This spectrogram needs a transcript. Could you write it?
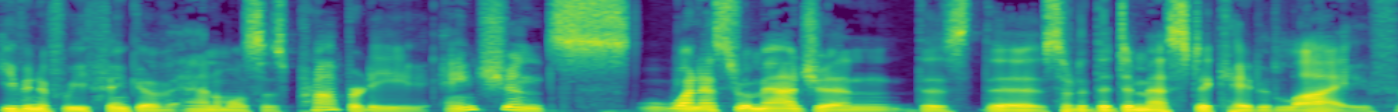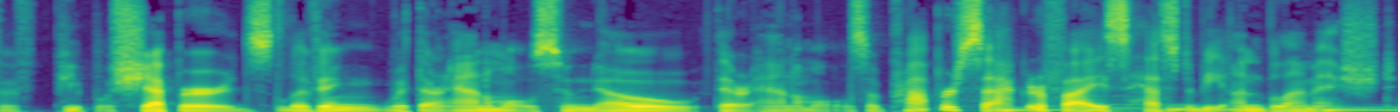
even if we think of animals as property, ancients, one has to imagine this, the sort of the domesticated life of people, shepherds living with their animals who know their animals. A proper sacrifice has to be unblemished.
